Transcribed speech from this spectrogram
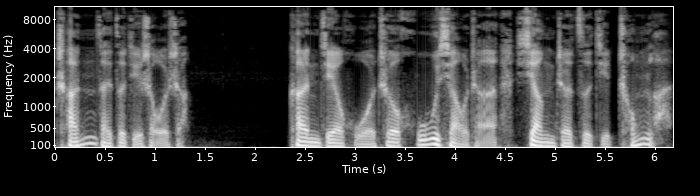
缠在自己手上，看见火车呼啸着向着自己冲来，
